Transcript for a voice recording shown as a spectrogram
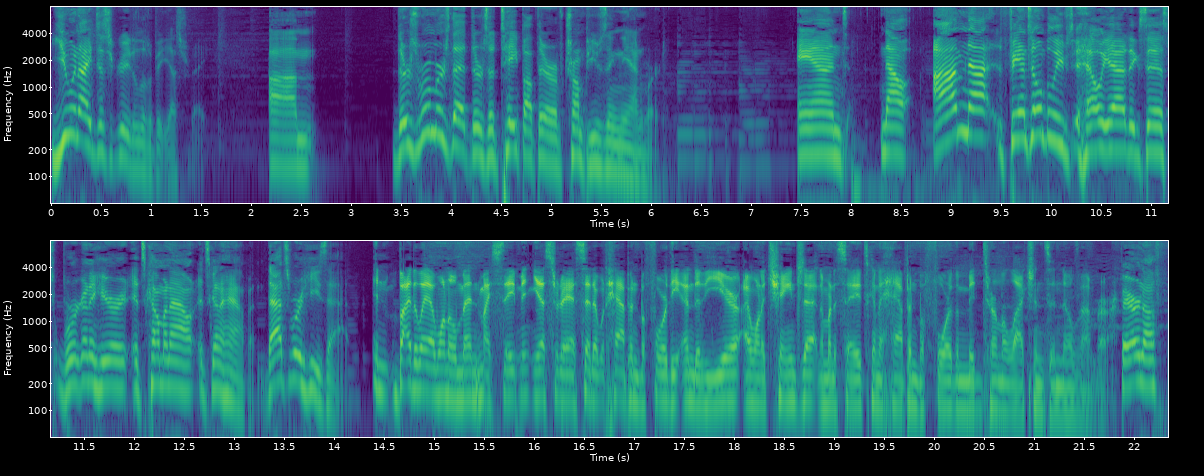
you and I disagreed a little bit yesterday. Um, there's rumors that there's a tape out there of Trump using the N word. And now I'm not, Fantone believes, hell yeah, it exists. We're going to hear it. It's coming out. It's going to happen. That's where he's at. And by the way, I want to amend my statement. Yesterday, I said it would happen before the end of the year. I want to change that, and I'm going to say it's going to happen before the midterm elections in November. Fair enough.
